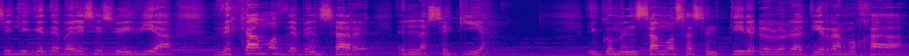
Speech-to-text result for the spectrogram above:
Así que, ¿qué te parece si hoy día dejamos de pensar en la sequía y comenzamos a sentir el olor a tierra mojada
